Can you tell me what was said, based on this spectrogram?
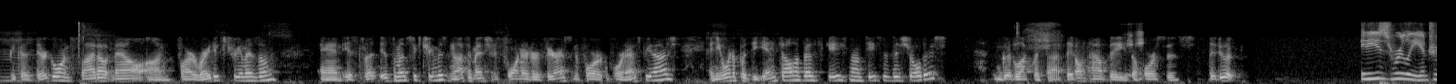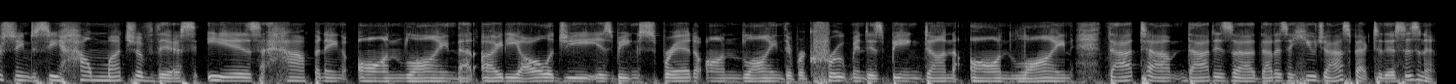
mm. because they're going flat out now on far right extremism and Islamist extremism, not to mention foreign interference and foreign espionage. And you want to put the incel investigation on CSIS's shoulders? Good luck with that. They don't have the, the horses. They do it it is really interesting to see how much of this is happening online. That ideology is being spread online. The recruitment is being done online. That um, that is a that is a huge aspect to this, isn't it?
